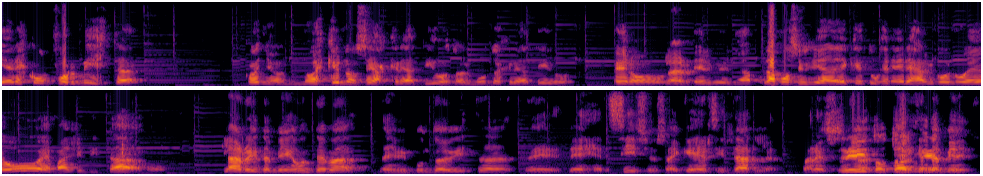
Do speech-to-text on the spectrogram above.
eres conformista, coño, no es que no seas creativo, todo el mundo es creativo, pero la, posibilidad de que tú generes algo nuevo es más limitada. Claro, y también es un tema, desde mi punto de vista, de, ejercicio, o sea, hay que ejercitarla. Para eso sí, totalmente. Que también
